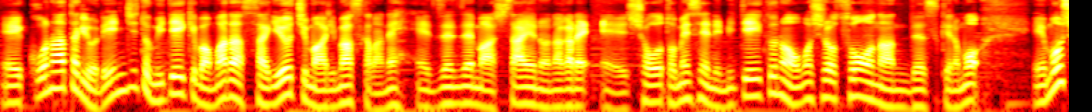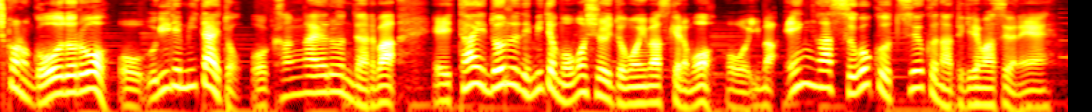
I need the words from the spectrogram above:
えー、このあたりをレンジと見ていけば、まだ下げ余地もありますからね、えー、全然まあ、下への流れ、えー、ショート目線で見ていくのは面白そうなんですけども、えもしこの5ドルを売りで見たいと考えるんであれば、え対ドルで見ても面白いと思いますけども、今、円がすごく強くなってきてますよね。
